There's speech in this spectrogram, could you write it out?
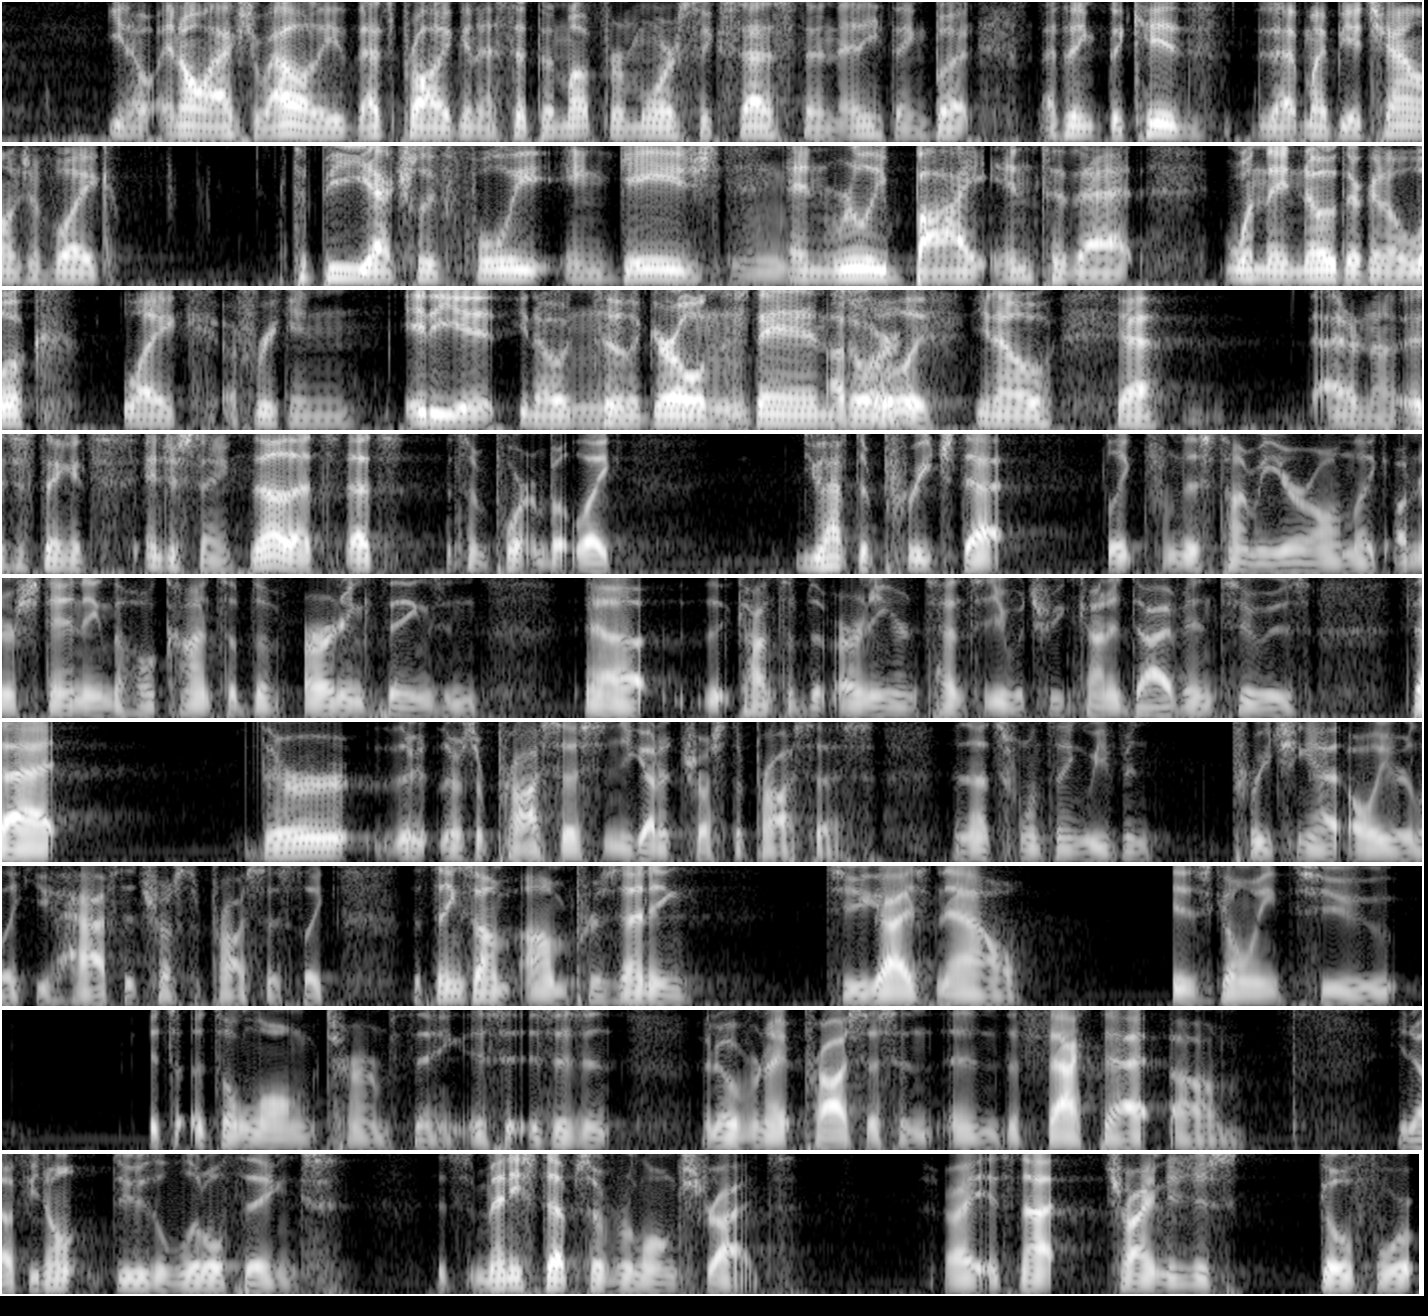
you know, in all actuality, that's probably going to set them up for more success than anything. But I think the kids, that might be a challenge of like to be actually fully engaged mm. and really buy into that when they know they're going to look like a freaking idiot, you know, mm. to the girl mm-hmm. in the mm-hmm. stands Absolutely. or, you know, yeah. I don't know. I just think it's interesting. No, that's that's that's important, but like you have to preach that like from this time of year on, like understanding the whole concept of earning things and uh, the concept of earning your intensity, which we can kind of dive into, is that there, there there's a process and you got to trust the process, and that's one thing we've been preaching at all year. Like you have to trust the process. Like the things I'm I'm presenting to you guys now is going to it's it's a long term thing. This this isn't an overnight process, and and the fact that um, you know, if you don't do the little things, it's many steps over long strides, right? It's not trying to just go for,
